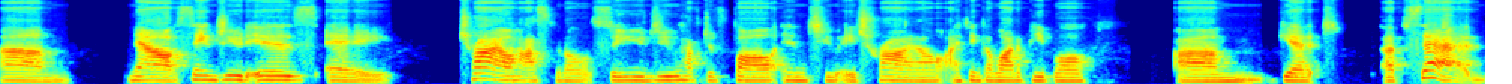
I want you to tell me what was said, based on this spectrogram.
Um, now, St. Jude is a trial hospital, so you do have to fall into a trial. I think a lot of people um, get upset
